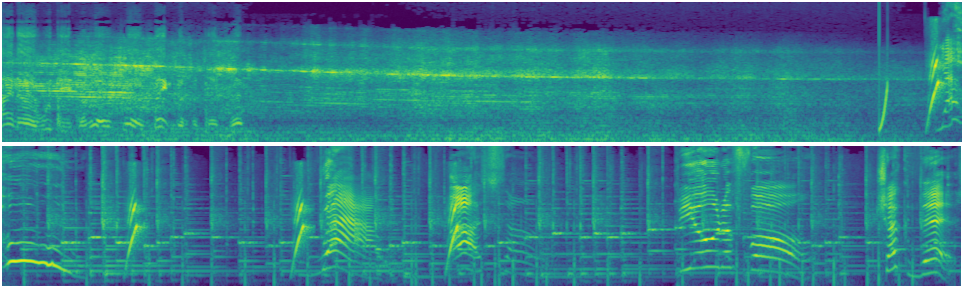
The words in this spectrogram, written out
Carolina would be the uh, same. Yahoo! Wow! Awesome! Beautiful! Check this.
